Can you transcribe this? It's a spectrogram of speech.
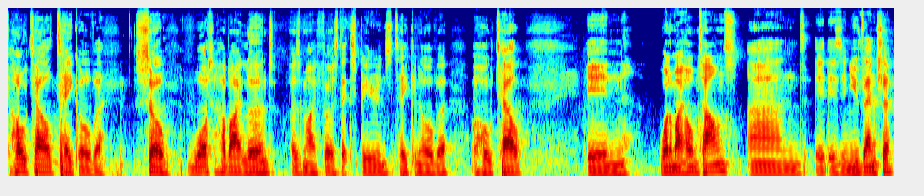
hotel takeover. So, what have I learned as my first experience taking over a hotel in one of my hometowns? And it is a new venture.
